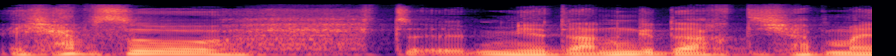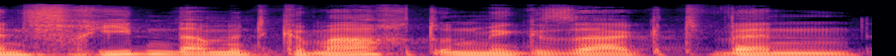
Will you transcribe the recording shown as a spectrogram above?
Ich habe so mir dann gedacht, ich habe meinen Frieden damit gemacht und mir gesagt, wenn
